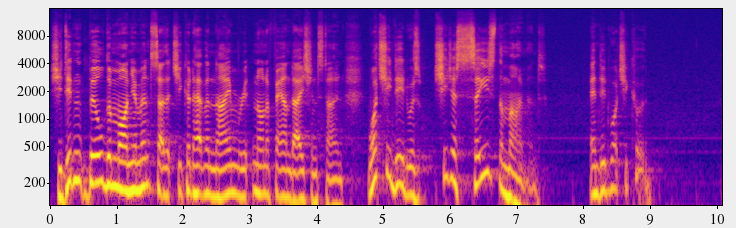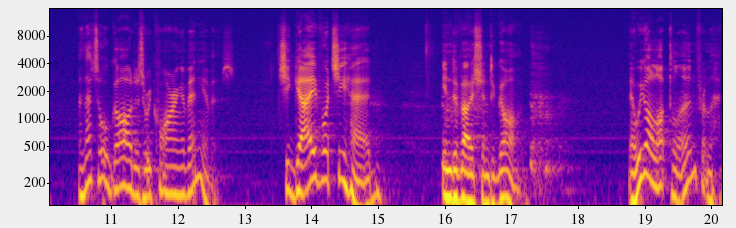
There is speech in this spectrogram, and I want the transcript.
She didn't build a monument so that she could have a name written on a foundation stone. What she did was she just seized the moment and did what she could. And that's all God is requiring of any of us. She gave what she had in devotion to God. Now, we got a lot to learn from that.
